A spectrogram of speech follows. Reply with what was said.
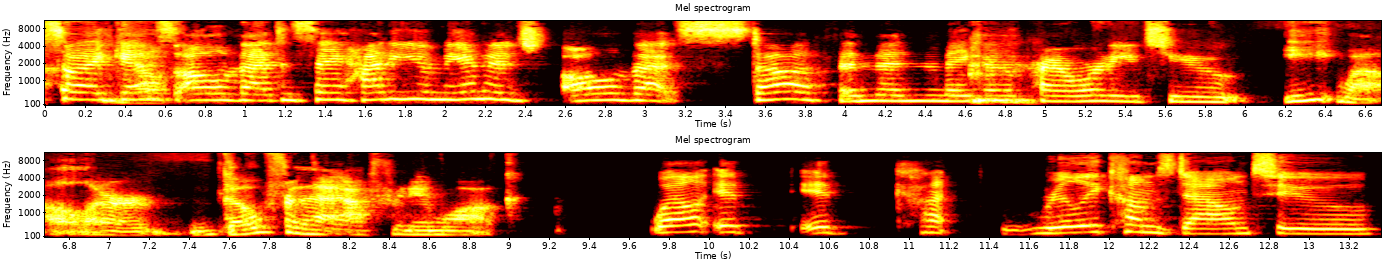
So i guess all of that to say how do you manage all of that stuff and then make it a priority to eat well or go for that yeah. afternoon walk well it it really comes down to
